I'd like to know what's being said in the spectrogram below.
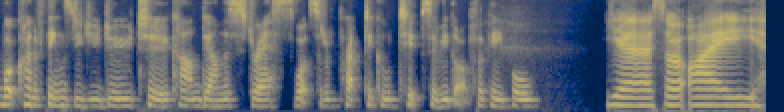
what kind of things did you do to calm down the stress? What sort of practical tips have you got for people? yeah. So I,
